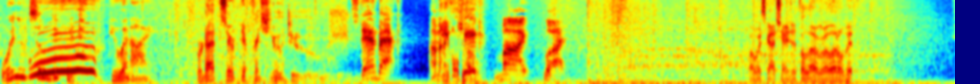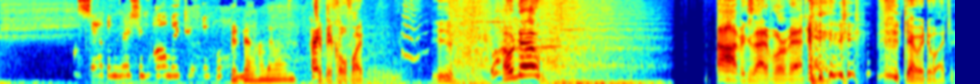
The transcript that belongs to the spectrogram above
We're not so different, you and I. We're not so different, you. Stand back. I'm gonna Evil kick Po. my butt. Always gotta change up the logo a little bit. It's gonna be a cool fight. Yeah. Oh no! Ah, I'm excited for it, man. Can't wait to watch it.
